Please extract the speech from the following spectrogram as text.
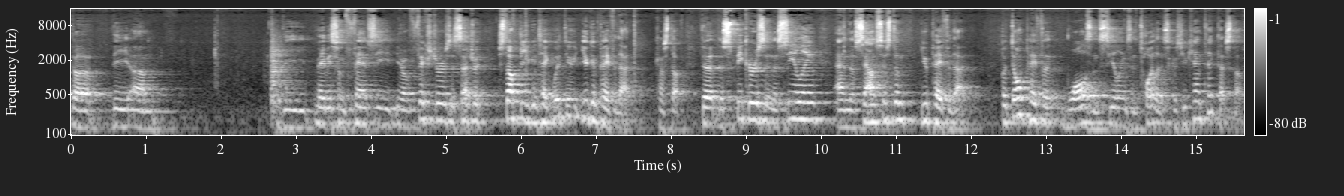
the, the, um, the maybe some fancy, you know, fixtures, etc. Stuff that you can take with you, you can pay for that kind of stuff. The, the speakers in the ceiling and the sound system, you pay for that. But don't pay for walls and ceilings and toilets because you can't take that stuff.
